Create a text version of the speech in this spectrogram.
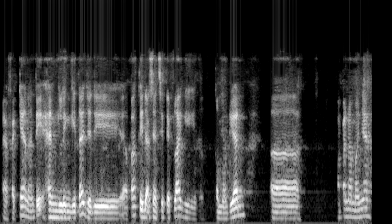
efeknya nanti handling kita jadi apa tidak sensitif lagi gitu. Kemudian uh, apa namanya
